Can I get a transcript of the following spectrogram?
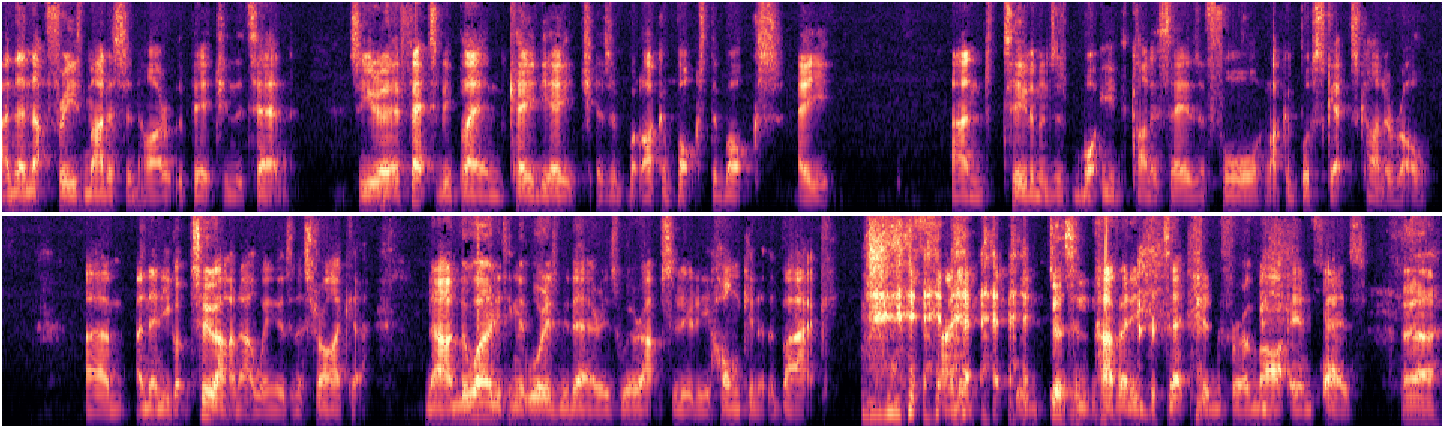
And then that frees Maddison higher up the pitch in the 10. So you're effectively playing KDH as a like a box to box eight and Tielemans is what you'd kind of say is a four, like a Busquets kind of role. Um, and then you've got two out and out wingers and a striker. Now, the only thing that worries me there is we're absolutely honking at the back. and it, it, doesn't have any protection for a Martin Fez. Yeah.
